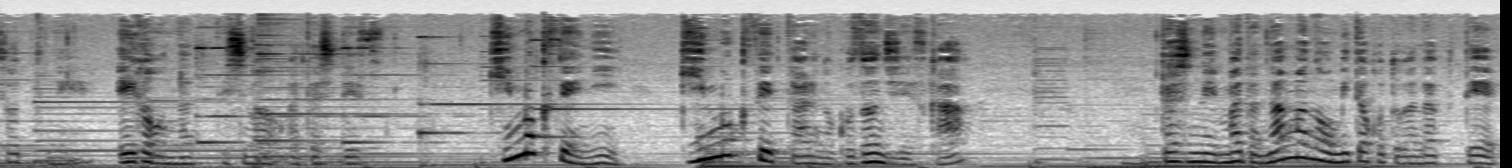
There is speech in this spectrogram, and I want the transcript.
ちょっとね笑顔になってしまう私です。金木犀に銀木犀ってあるのご存知ですか？私ねまだ生のを見たことがなくて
